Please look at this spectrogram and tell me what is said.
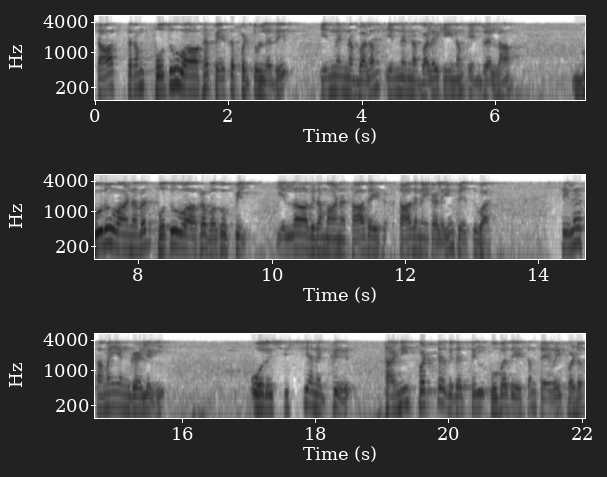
சாஸ்திரம் பொதுவாக பேசப்பட்டுள்ளது. என்னென்ன பலம் என்னென்ன பலகீனம் என்றெல்லாம் குருவானவர் பொதுவாக வகுப்பில் எல்லா விதமான சாதை சாதனைகளையும் பேசுவார். சில சமயங்களில் ஒரு சிஷ்யனுக்கு தனிப்பட்ட விதத்தில் உபதேசம் தேவைப்படும்.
